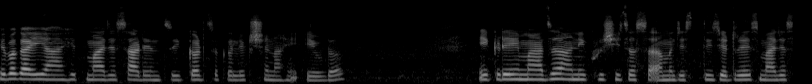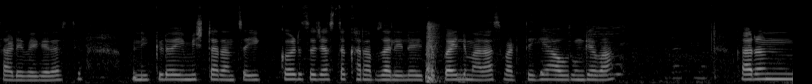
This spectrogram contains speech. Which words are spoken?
हे बघा या आहेत माझ्या साड्यांचं. इकडचं कलेक्शन आहे एवढं. इकडे माझं आणि खुशीचं सा म्हणजे तिचे ड्रेस माझ्या साडी वगैरे असते. आणि इकडं मिस्टरांचं इकडचं जास्त खराब झालेलं आहे. तर पहिले मला असं वाटतं हे आवरून घ्यावा कारण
